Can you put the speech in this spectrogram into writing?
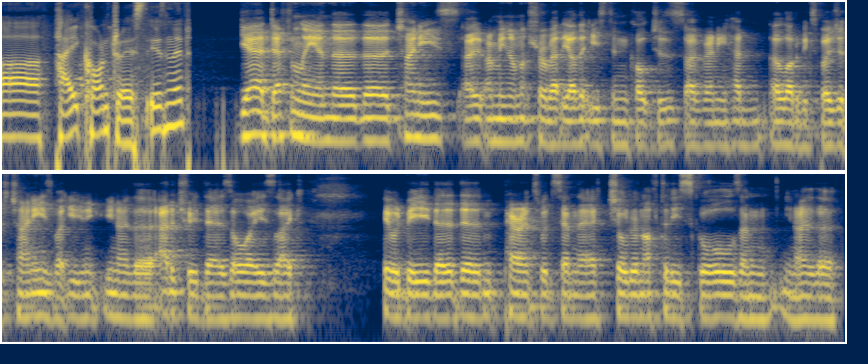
a high contrast isn't it yeah, definitely. And the the Chinese, I, I, mean, I'm not sure about the other Eastern cultures. I've only had a lot of exposure to Chinese, but you you know, the attitude there is always like it would be the the parents would send their children off to these schools, and you know, the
